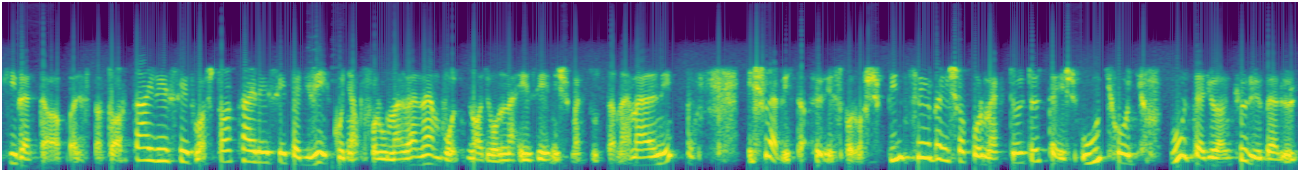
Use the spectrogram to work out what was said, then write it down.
Kivette a, ezt a tartály részét, vas tartály részét, egy vékonyabb falu mellett nem volt nagyon nehéz, én is meg tudtam emelni, és levitte a főrészporos pincébe, és akkor megtöltötte, és úgy, hogy volt egy olyan körülbelül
